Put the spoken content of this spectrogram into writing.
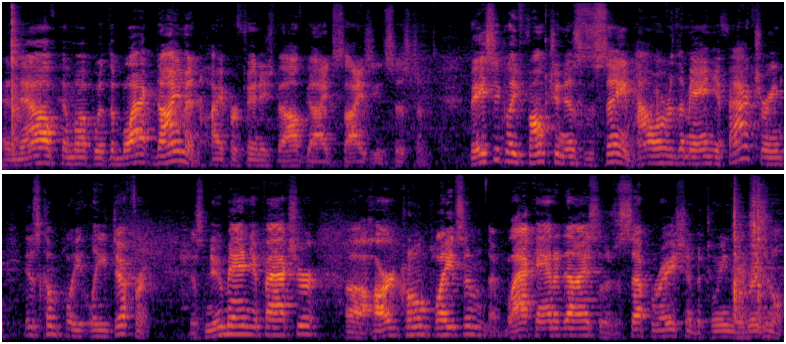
and now I've come up with the Black Diamond Hyperfinish Valve Guide Sizing System. Basically function is the same, however the manufacturing is completely different. This new manufacturer, uh, hard chrome plates them, they're black anodized, so there's a separation between the original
